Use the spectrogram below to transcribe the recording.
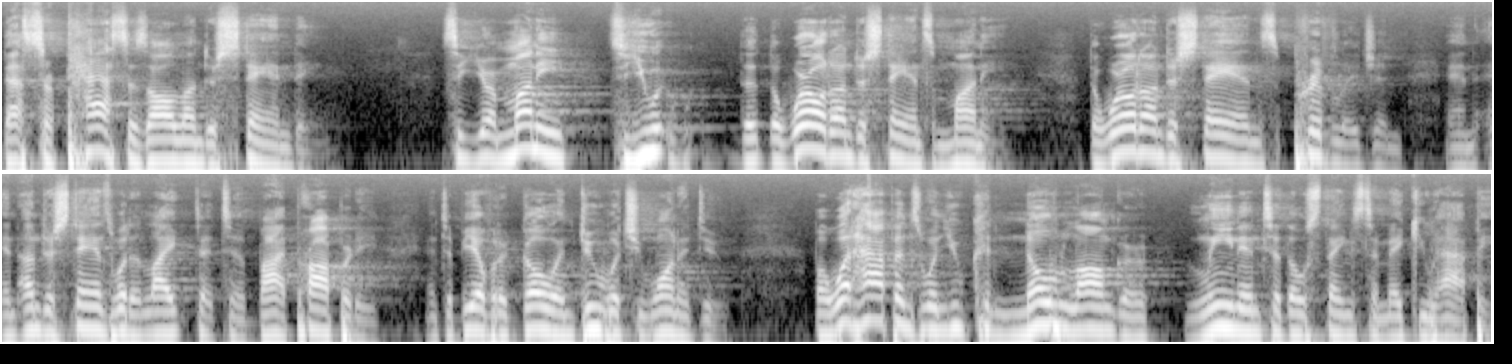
that surpasses all understanding. See, your money, see, you, the, the world understands money. The world understands privilege and, and, and understands what it's like to, to buy property and to be able to go and do what you want to do. But what happens when you can no longer lean into those things to make you happy?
